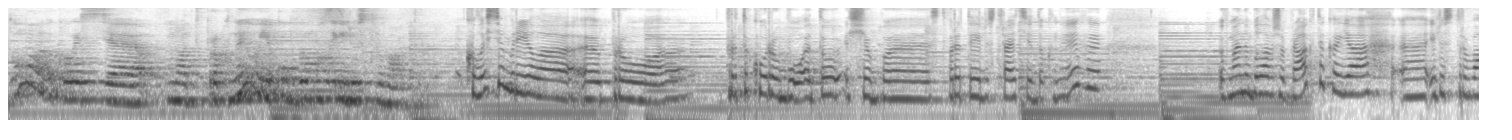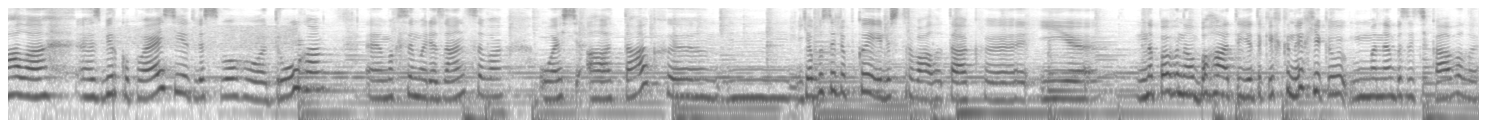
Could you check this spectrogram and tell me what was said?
думали ви колись ну, про книгу, яку б ви могли ілюструвати? Колись я мріяла про, про таку роботу, щоб створити ілюстрації до книги. В мене була вже практика. Я е, ілюструвала е, збірку поезії для свого друга е, Максима Рязанцева. Ось, а так я би залюбки ілюструвала так. І напевно багато є таких книг, які мене би зацікавили.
